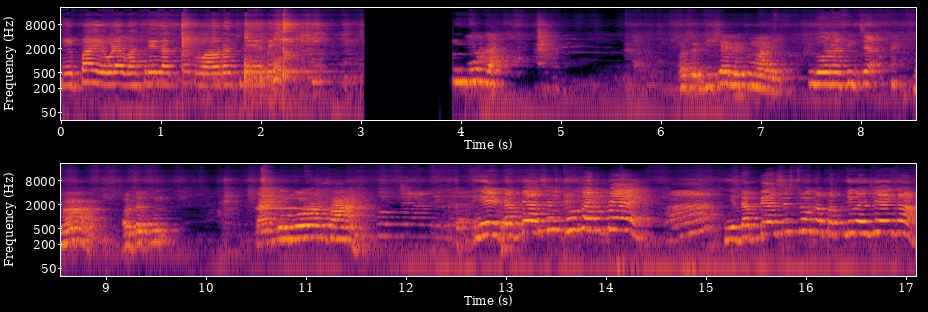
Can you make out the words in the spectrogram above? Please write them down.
हे पा एवढ्या भाकरी लागतात वावरात दिसायला तुम्हाला. गोराटीच्या. हा काय करू हे डब्बे असेच ठेवू का रुपये हे डब्बे असेच ठेवू का? पतली भाजी आहे का?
